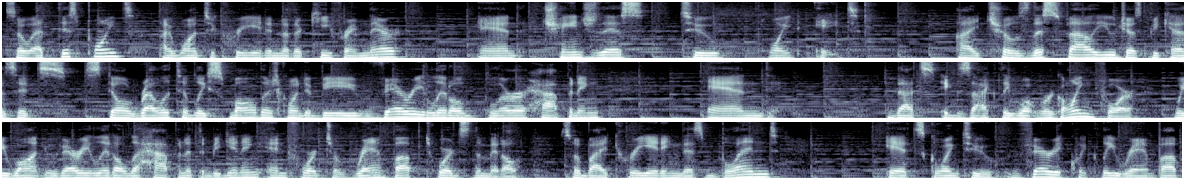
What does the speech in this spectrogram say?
So at this point, I want to create another keyframe there and change this to 0.8. I chose this value just because it's still relatively small. There's going to be very little blur happening and that's exactly what we're going for. We want very little to happen at the beginning and for it to ramp up towards the middle. So by creating this blend, it's going to very quickly ramp up.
